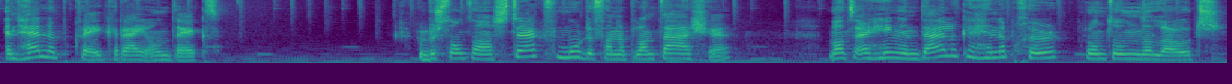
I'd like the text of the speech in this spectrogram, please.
een hennepkwekerij ontdekt. Er bestond al een sterk vermoeden van een plantage, want er hing een duidelijke hennepgeur rondom de loods.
